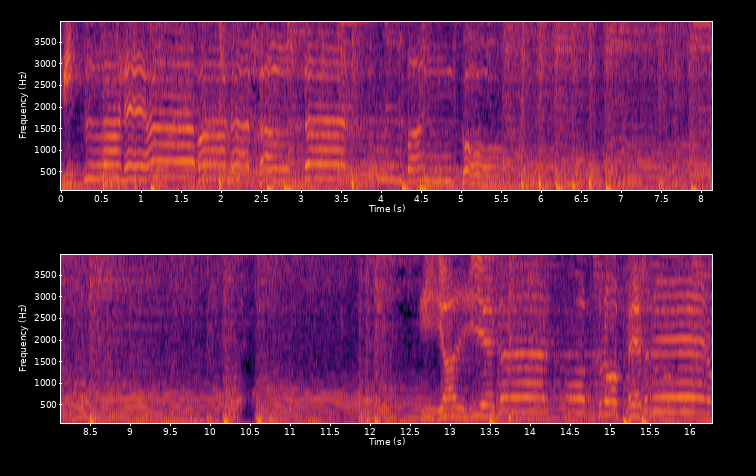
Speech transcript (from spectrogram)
y planeaban asaltar al llegar otro febrero,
